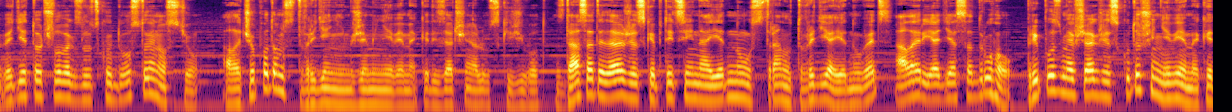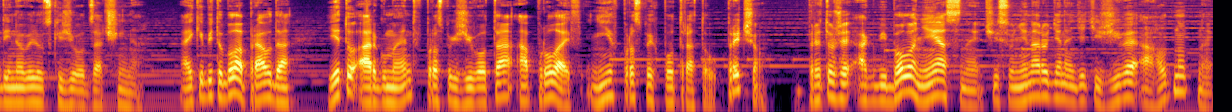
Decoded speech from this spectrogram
veď je to človek s ľudskou dôstojnosťou. Ale čo potom s tvrdením, že my nevieme, kedy začína ľudský život? Zdá sa teda, že skeptici na jednu stranu tvrdia jednu vec, ale riadia sa druhou. Pripustme však, že skutočne nevieme, kedy nový ľudský život začína. Aj keby to bola pravda, je to argument v prospech života a pro-life, nie v prospech potratov. Prečo? Pretože ak by bolo nejasné, či sú nenarodené deti živé a hodnotné,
